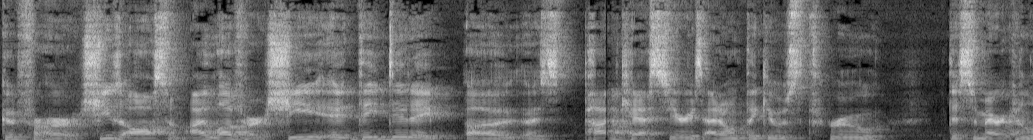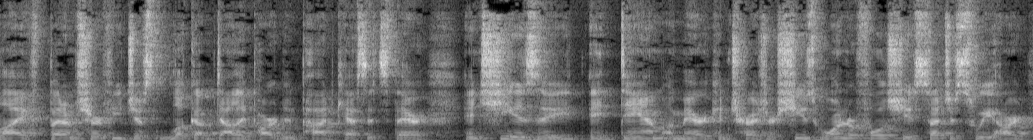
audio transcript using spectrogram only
Good for her. She's awesome. I love her. She it, they did a, uh, a podcast series. I don't think it was through This American Life, but I'm sure if you just look up Dolly Parton podcast, it's there. And she is a, a damn American treasure. She's wonderful. She is such a sweetheart.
